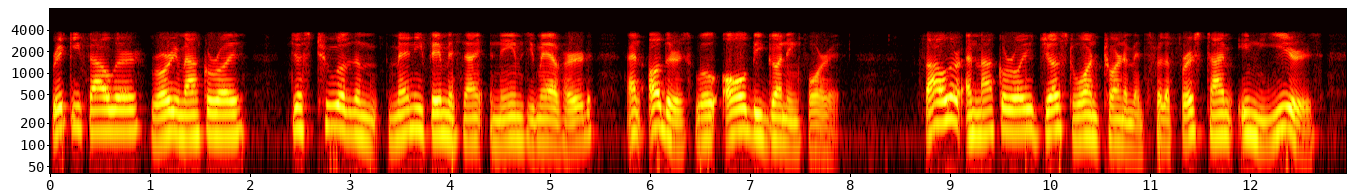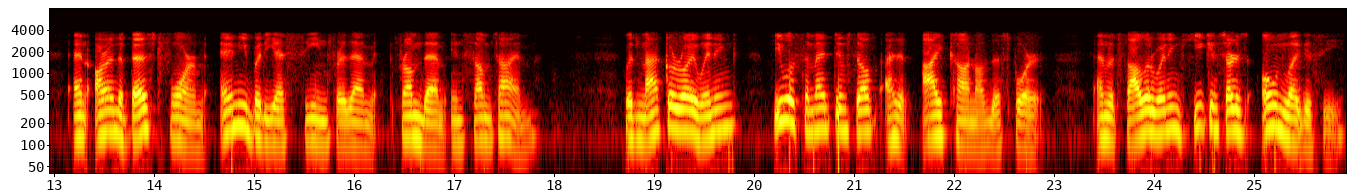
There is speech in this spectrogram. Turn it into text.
Rickie Fowler, Rory McIlroy, just two of the many famous names you may have heard, and others will all be gunning for it. Fowler and McIlroy just won tournaments for the first time in years and are in the best form anybody has seen for them from them in some time. With McIlroy winning, he will cement himself as an icon of the sport, and with Fowler winning, he can start his own legacy.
